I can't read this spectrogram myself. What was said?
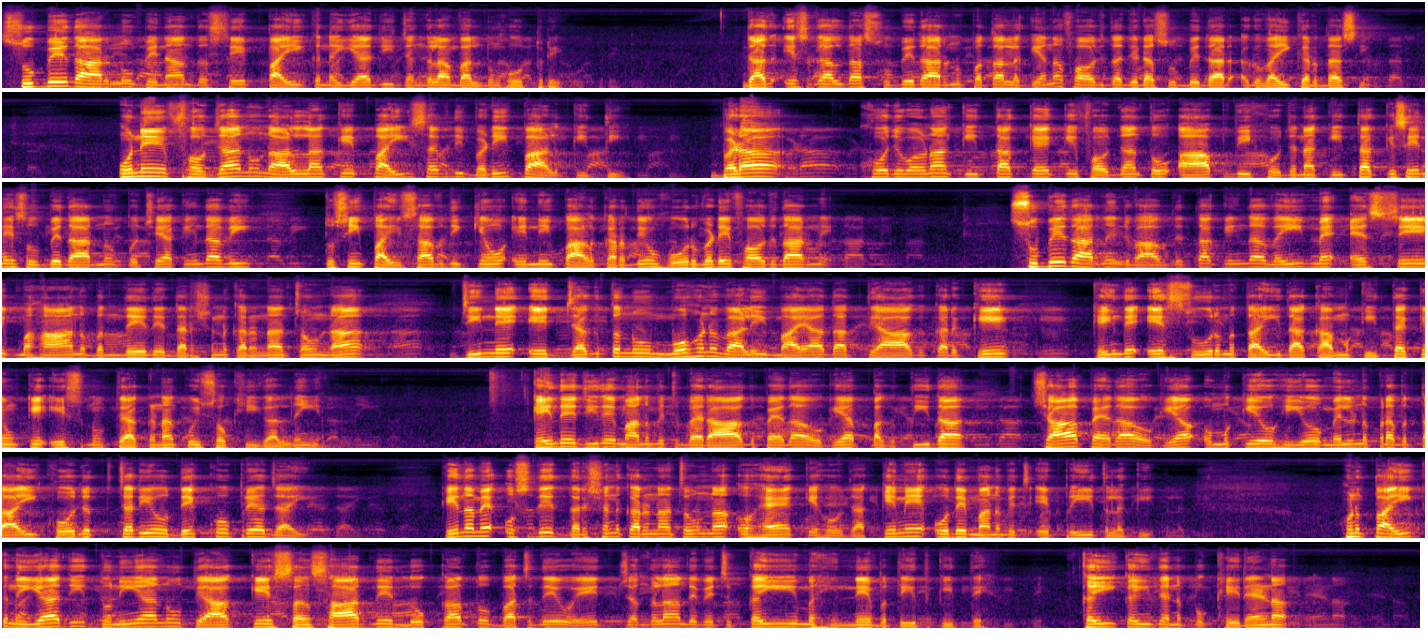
ਸੂਬੇਦਾਰ ਨੂੰ ਬਿਨਾਂ ਦੱਸੇ ਭਾਈ ਕਨਈਆ ਜੀ ਜੰਗਲਾਂ ਵੱਲ ਨੂੰ ਹੋ ਤੁਰੇ ਜਦ ਇਸ ਗੱਲ ਦਾ ਸੂਬੇਦਾਰ ਨੂੰ ਪਤਾ ਲੱਗਿਆ ਨਾ, ਫੌਜ ਦਾ ਜਿਹੜਾ ਸੂਬੇਦਾਰ ਅਗਵਾਈ ਕਰਦਾ ਸੀ, ਉਹਨੇ ਫੌਜਾਂ ਨੂੰ ਨਾਲ ਲਾ ਕੇ ਭਾਈ ਸਾਹਿਬ ਦੀ ਬੜੀ ਭਾਲ ਕੀਤੀ। ਬੜਾ ਖੋਜਵਾਉਣਾ ਕੀਤਾ, ਕਹਿ ਕੇ ਫੌਜਾਂ ਤੋਂ ਆਪ ਵੀ ਖੋਜਣਾ ਕੀਤਾ। ਕਿਸੇ ਨੇ ਸੂਬੇਦਾਰ ਨੂੰ ਪੁੱਛਿਆ, ਕਹਿੰਦਾ ਵੀ, ਤੁਸੀਂ ਭਾਈ ਸਾਹਿਬ ਦੀ ਕਿਉਂ ਇੰਨੀ ਭਾਲ ਕਰਦੇ ਹੋ? ਹੋਰ ਬੜੇ ਫੌਜਦਾਰ ਨੇ। ਸੂਬੇਦਾਰ ਨੇ ਜਵਾਬ ਦਿੱਤਾ, ਕਹਿੰਦਾ ਬਈ ਮੈਂ ਐਸੇ ਮਹਾਨ ਬੰਦੇ ਦੇ ਦਰਸ਼ਨ ਕਰਨਾ ਚਾਹੁੰਨਾ ਜਿਨੇ ਇਹ ਜਗਤ ਨੂੰ ਮੋਹਣ ਵਾਲੀ ਮਾਇਆ ਦਾ ਤਿਆਗ ਕਰਕੇ ਕਹਿੰਦੇ ਇਹ ਸੂਰਮਤਾਈ ਦਾ ਕੰਮ ਕੀਤਾ ਕਿਉਂਕਿ ਇਸ ਨੂੰ ਤਿਆਗਣਾ ਕੋਈ ਸੌਖੀ ਗੱਲ ਨਹੀਂ ਹੈ। ਕਹਿੰਦੇ ਜਿਹਦੇ ਮਨ ਵਿੱਚ ਵੈਰਾਗ ਪੈਦਾ ਹੋ ਗਿਆ, ਭਗਤੀ ਦਾ ਚਾਹ ਪੈਦਾ ਹੋ ਗਿਆ, ਉਮਕਿਓ ਹਿਓ ਮਿਲਨ ਪ੍ਰਭਤਾਈ ਖੋਜਤ ਚਰਿਓ ਦੇਖੋ ਪ੍ਰਿਆ ਜਾਈ ਕਹਿੰਦਾ ਮੈਂ ਉਸ ਦੇ ਦਰਸ਼ਨ ਕਰਨਾ ਚਾਹੁੰਦਾ ਉਹ ਹੈ ਕਿਹੋ ਜਾ ਕਿਵੇਂ ਉਹਦੇ ਮਨ ਵਿੱਚ ਇਹ ਪ੍ਰੀਤ ਲੱਗੀ? ਹੁਣ ਭਾਈ ਕਨਈਆ ਜੀ ਦੁਨੀਆ ਨੂੰ ਤਿਆਗ ਕੇ ਸੰਸਾਰ ਦੇ ਲੋਕਾਂ ਤੋਂ ਬਚਦੇ ਹੋਏ ਜੰਗਲਾਂ ਦੇ ਵਿੱਚ ਕਈ ਮਹੀਨੇ ਬਤੀਤ ਕੀਤੇ। ਕਈ ਕਈ ਦਿਨ ਭੁੱਖੇ ਰਹਿਣਾ,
